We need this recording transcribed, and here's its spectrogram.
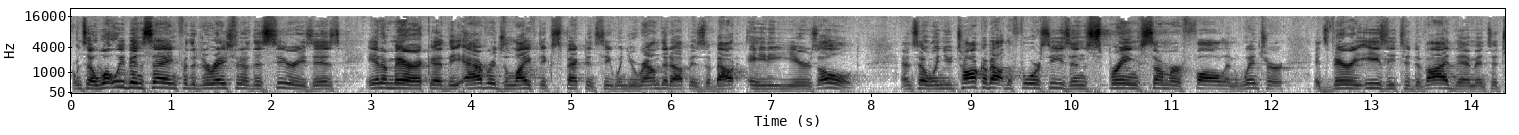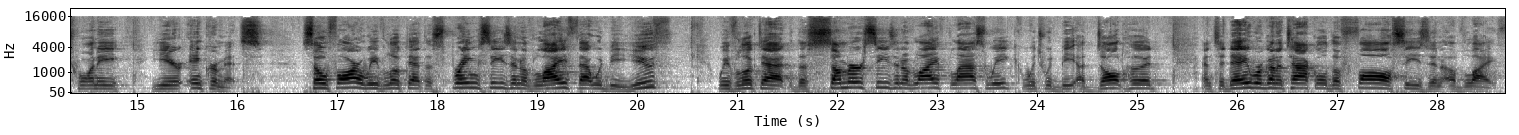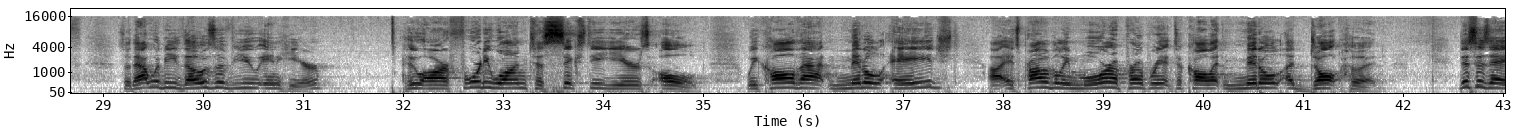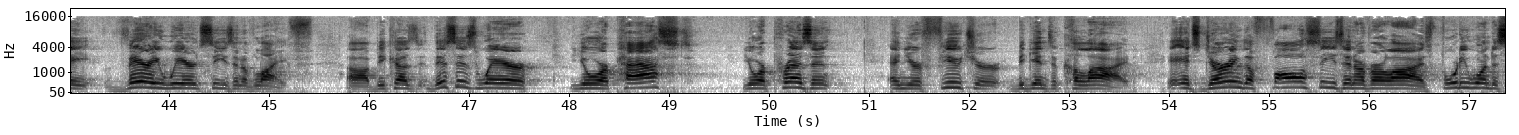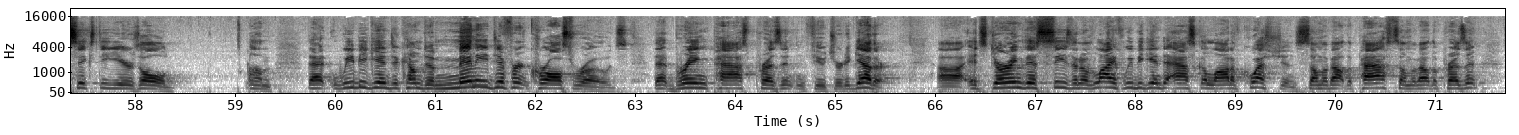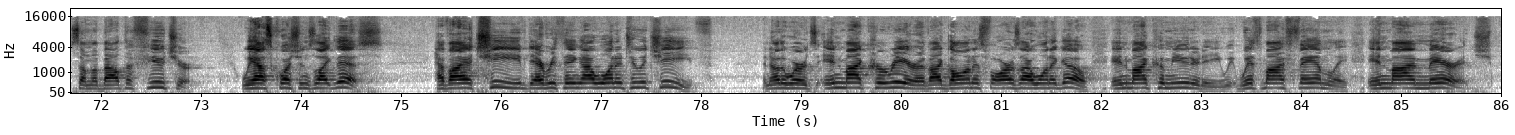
And so, what we've been saying for the duration of this series is in America, the average life expectancy, when you round it up, is about 80 years old. And so, when you talk about the four seasons spring, summer, fall, and winter it's very easy to divide them into 20 year increments. So far, we've looked at the spring season of life, that would be youth. We've looked at the summer season of life last week, which would be adulthood. And today we're going to tackle the fall season of life. So that would be those of you in here who are 41 to 60 years old. We call that middle aged. Uh, it's probably more appropriate to call it middle adulthood. This is a very weird season of life uh, because this is where your past, your present, and your future begin to collide. It's during the fall season of our lives, 41 to 60 years old, um, that we begin to come to many different crossroads that bring past, present, and future together. Uh, it's during this season of life we begin to ask a lot of questions, some about the past, some about the present, some about the future. We ask questions like this Have I achieved everything I wanted to achieve? In other words, in my career, have I gone as far as I want to go? In my community, with my family, in my marriage?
